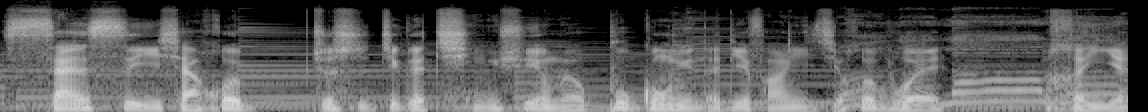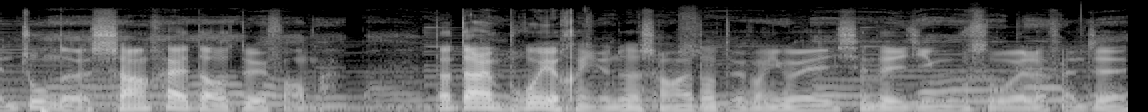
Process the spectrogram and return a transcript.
三思一下，会就是这个情绪有没有不公允的地方，以及会不会很严重的伤害到对方嘛。但当然不会有很严重的伤害到对方，因为现在已经无所谓了，反正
